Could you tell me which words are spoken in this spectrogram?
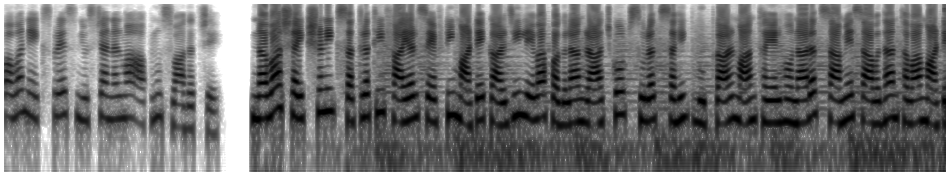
પવન એક્સપ્રેસ ન્યૂઝ ચેનલમાં આપનું સ્વાગત છે. નવા શૈક્ષણિક સત્રથી ફાયર સેફટી માટે કાળજી લેવા પગલાં રાજકોટ, સુરત સહિત ભૂતકાળમાં થયેલ હોનારત સામે સાવધાન થવા માટે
